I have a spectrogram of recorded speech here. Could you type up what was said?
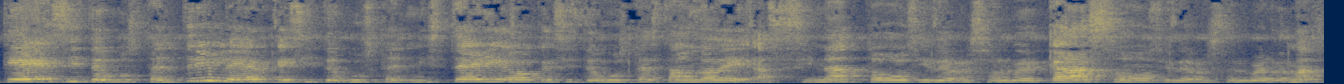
que si te gusta el thriller, que si te gusta el misterio, que si te gusta esta onda de asesinatos y de resolver casos y de resolver demás,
